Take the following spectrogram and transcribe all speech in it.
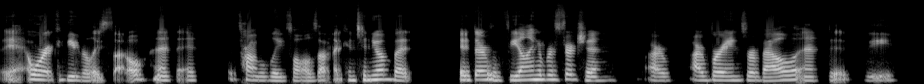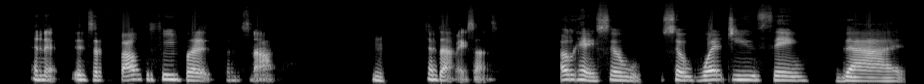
eh, or it can be really subtle, and it, it probably falls on the continuum. But if there's a feeling of restriction, our our brains rebel, and it, we and it, it's about the food, but it's not. Hmm. If that makes sense. Okay, so so what do you think that?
